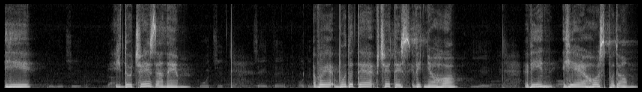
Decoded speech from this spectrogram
і йдучи за ним, ви будете вчитись від нього. Він є Господом.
